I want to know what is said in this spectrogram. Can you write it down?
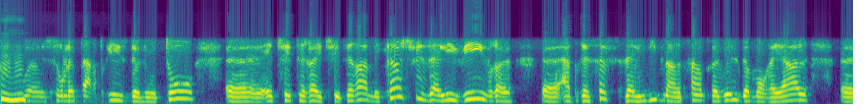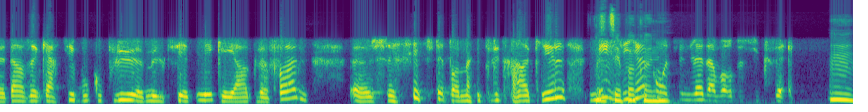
Mhm. ou euh, sur le pare-brise de l'auto, euh, etc., etc. Mais quand je suis allée vivre, après ça, je suis allée vivre dans le centre-ville de Montréal, dans un quartier beaucoup plus euh, et anglophone, euh, j'étais pas mal plus tranquille, mais connu. continuait d'avoir du succès. Hmm.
